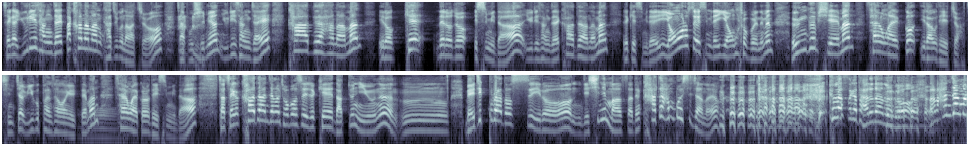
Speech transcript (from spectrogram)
제가 유리 상자에 딱 하나만 가지고 나왔죠. 자 보시면 유리 상자에 카드 하나만 이렇게 내려져 있습니다. 유리 상자에 카드 하나만 이렇게 있습니다. 이게 영어로 써 있습니다. 이 영어로 보내면 응급시에만 사용할 것이라고 되어 있죠. 진짜 위급한 상황일 때만 오. 사용할 거로 되어 있습니다. 자 제가 카드 한 장을 접어서 이렇게 놔둔 이유는 음, 매직 브라더스 이런 이제 신인 마법사들은 카드 한 벌 쓰잖아요. 클래스가 다르다는 거. 나는 한 장만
